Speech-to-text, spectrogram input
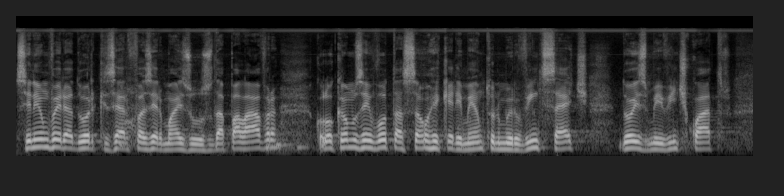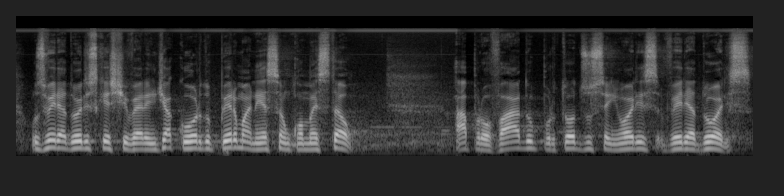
Se nenhum vereador quiser fazer mais uso da palavra, colocamos em votação o requerimento número 27, 2024. Os vereadores que estiverem de acordo permaneçam como estão. Aprovado por todos os senhores vereadores.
